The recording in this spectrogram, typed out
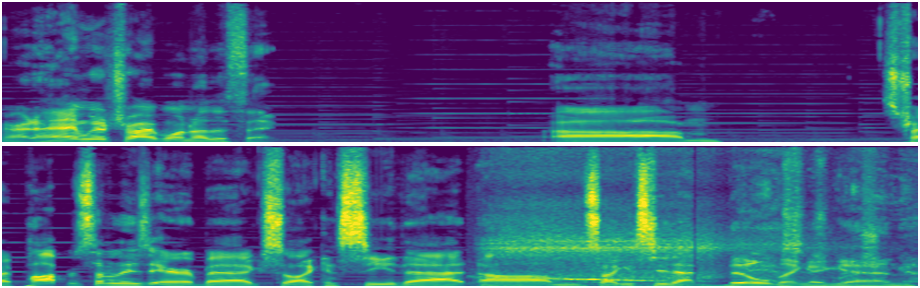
Alright, I am going to try one other thing. Um, let's try popping some of these airbags so I can see that, um, so I can see that building again.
